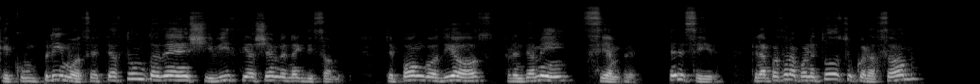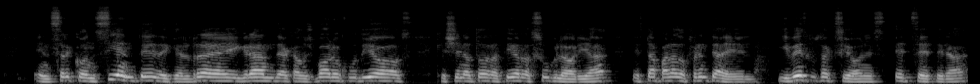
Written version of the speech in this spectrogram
que cumplimos este asunto de Shivisi Hashem Te pongo Dios frente a mí siempre. Es decir, que la persona pone todo su corazón en ser consciente de que el Rey grande, Akadosh Baruch Dios, que llena toda la tierra su gloria, está parado frente a él y ve sus acciones, etc.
